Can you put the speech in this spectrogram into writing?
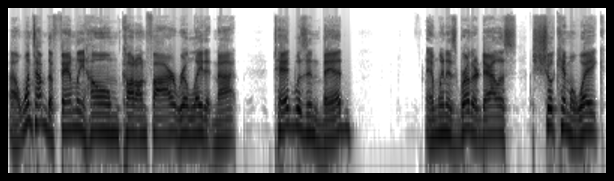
uh, one time the family home caught on fire real late at night. Ted was in bed. And when his brother Dallas shook him awake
